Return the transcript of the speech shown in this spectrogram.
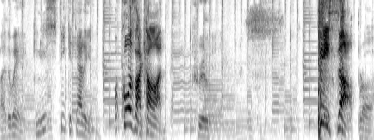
By the way, can you speak Italian? Of course I can! Prove it. Peace out, bro!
